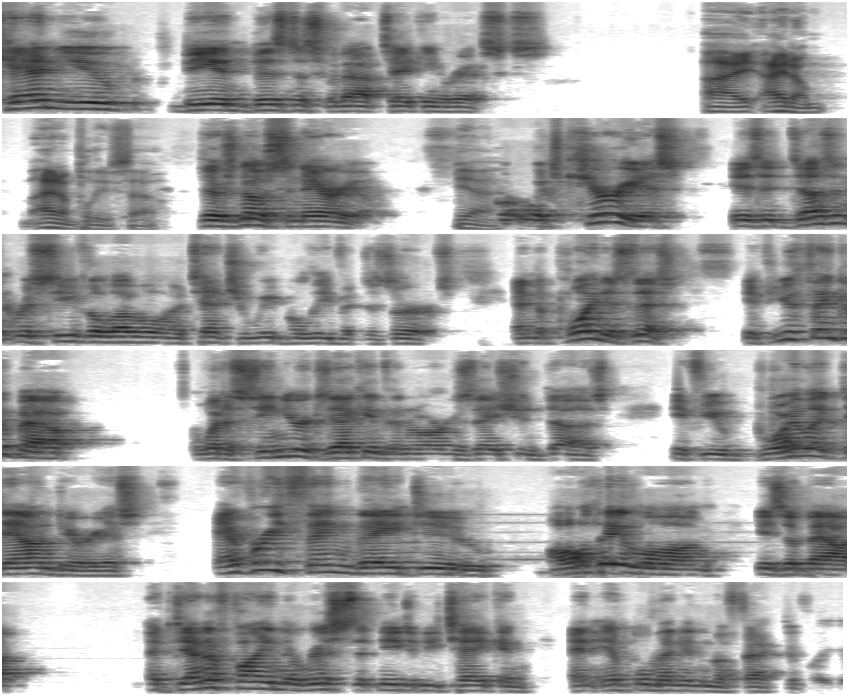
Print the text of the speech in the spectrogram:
Can you be in business without taking risks? I, I don't I don't believe so. There's no scenario. Yeah. But what's curious is it doesn't receive the level of attention we believe it deserves. And the point is this if you think about what a senior executive in an organization does, if you boil it down, Darius, everything they do all day long is about identifying the risks that need to be taken and implementing them effectively.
